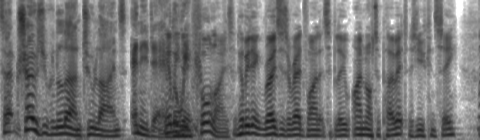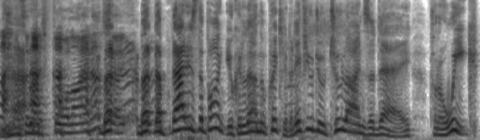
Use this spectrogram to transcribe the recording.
So it shows you can learn two lines any day He'll of be the doing four lines, and he'll be doing "Roses are red, violets are blue." I'm not a poet, as you can see. That's a nice four-liner. But, so- but the, that is the point. You can learn them quickly. But if you do two lines a day for a week,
